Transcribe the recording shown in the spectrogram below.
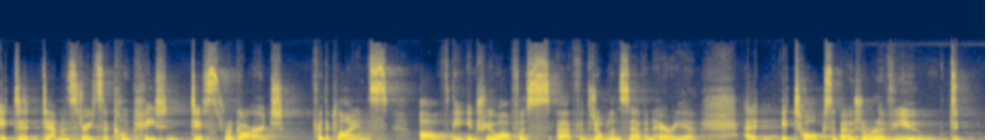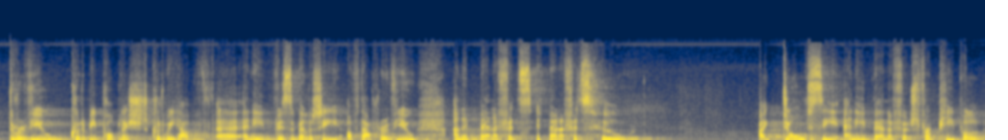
it demonstrates a complete disregard for the clients of the Intreo office uh, for the Dublin 7 area. Uh, it talks about a review. Did, the review, could it be published? Could we have uh, any visibility of that review? And it benefits, it benefits who? I don't see any benefit for people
